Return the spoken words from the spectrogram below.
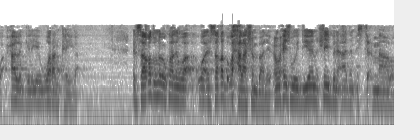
waxaa la geliyey warankayga. Irsaaqadu nabiga ku hadlen waa waa irsaaqada u xalaashan baa le waxay is weydiiyeen shay bani aadam isticmaalo.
